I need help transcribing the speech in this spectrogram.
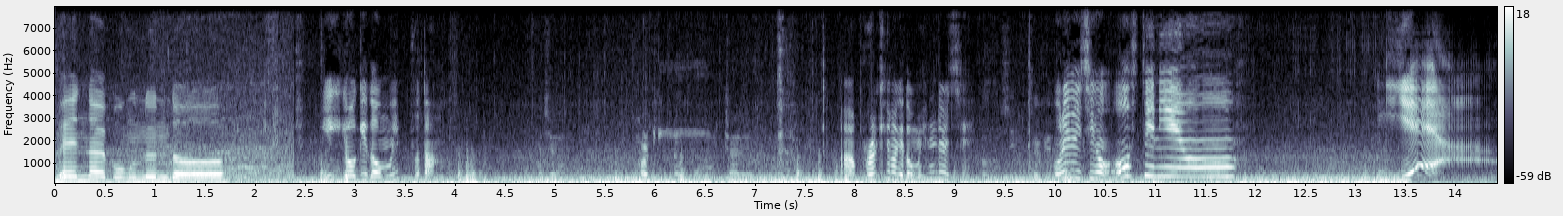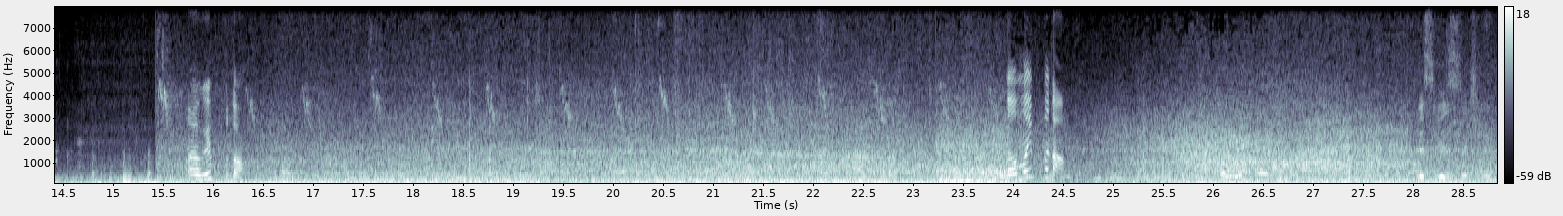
맨날 먹는다. 이, 여기 너무 이쁘다. 맞아. 파킹 너무 짜증. 아, 파킹하기 너무 힘들지. 우리는 지금 오스틴이에요. 예! 아, 여기 예쁘다. 너무 이쁘다. This is six week.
